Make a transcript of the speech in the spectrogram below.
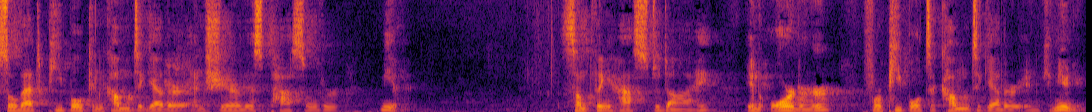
so that people can come together and share this Passover meal. Something has to die in order for people to come together in communion.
